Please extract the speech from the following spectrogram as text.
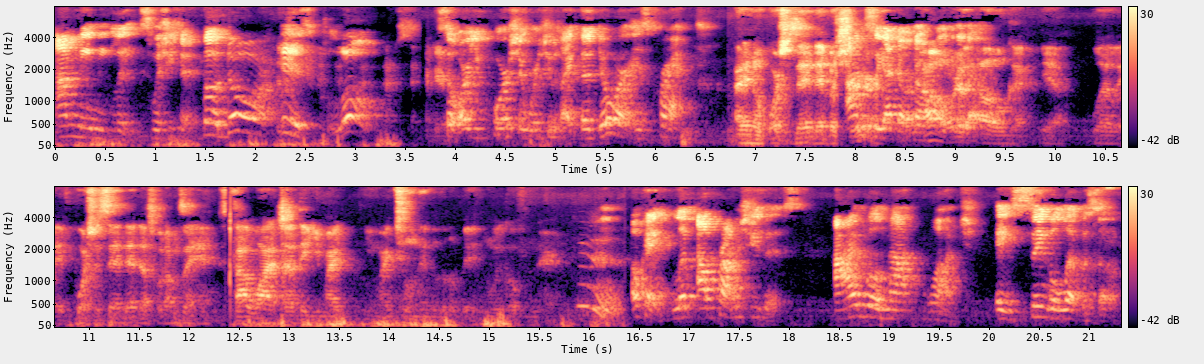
I'm NeNe Leakes when she said, the door is closed. So are you Porsha where she was like, the door is cracked? I didn't know Porsha said that, but sure. Honestly, I don't know. Oh, really? Oh, okay. Yeah. Well, if Porsha said that, that's what I'm saying. If I watch, I think you might you might tune in a little bit and we'll go from there. Hmm. Okay, look, I'll promise you this. I will not watch a single episode.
